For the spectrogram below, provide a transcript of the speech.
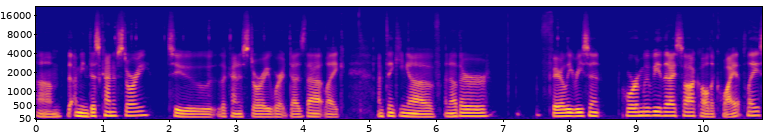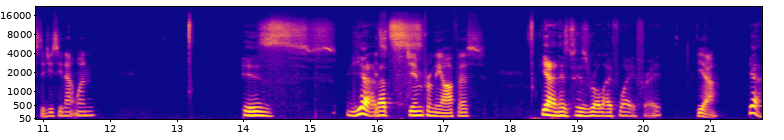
Um, I mean, this kind of story to the kind of story where it does that. Like, I'm thinking of another fairly recent horror movie that I saw called A Quiet Place. Did you see that one? Is yeah, It's that's Jim from The Office. Yeah, and his his real life wife, right? Yeah. Yeah,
